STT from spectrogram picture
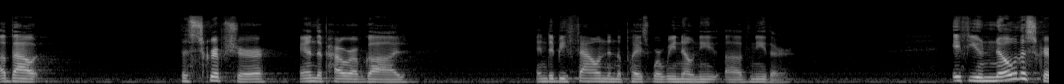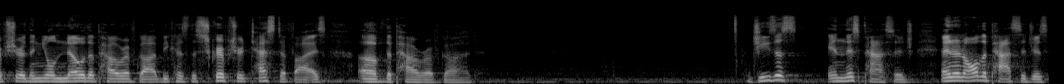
about the scripture and the power of God, and to be found in the place where we know ne- of neither. If you know the scripture, then you'll know the power of God because the scripture testifies of the power of God. Jesus, in this passage and in all the passages,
